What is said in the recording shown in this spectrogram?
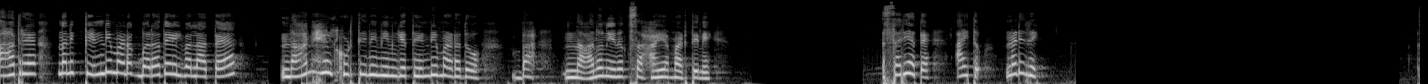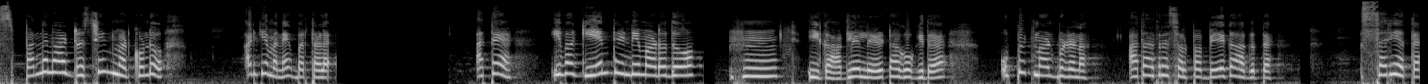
ಆದರೆ ನನಗೆ ತಿಂಡಿ ಮಾಡಕ್ ಬರೋದೇ ಇಲ್ವಲ್ಲ ಅತ್ತೆ? ನಾನು ಹೇಳ್ಕೊಡ್ತೀನಿ ನಿನಗೆ ತಿಂಡಿ ಮಾಡೋದು. ಬಾ, ನಾನು ನಿನಗೆ ಸಹಾಯ ಮಾಡ್ತೀನಿ. ಸರಿ ಅತ್ತೆ, ಆಯ್ತು, ನಡೀರಿ. ಸ್ಪಂದನ ಡ್ರೆಸ್ ಚೇಂಜ್ ಮಾಡಿಕೊಂಡು ಅಡುಗೆ ಮನೆಗೆ ಬರ್ತಾಳೆ. ಅತ್ತೆ, ಇವಾಗ ಏನು ತಿಂಡಿ ಮಾಡೋದು? ಹ್ಞೂ ಈಗಾಗಲೇ ಲೇಟ್ ಆಗೋಗಿದೆ. ಉಪ್ಪಿಟ್ಟು ಮಾಡಿಬಿಡೋಣ. ಅದಾದರೆ ಸ್ವಲ್ಪ ಬೇಗ ಆಗುತ್ತೆ. ಸರಿ ಅತ್ತೆ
